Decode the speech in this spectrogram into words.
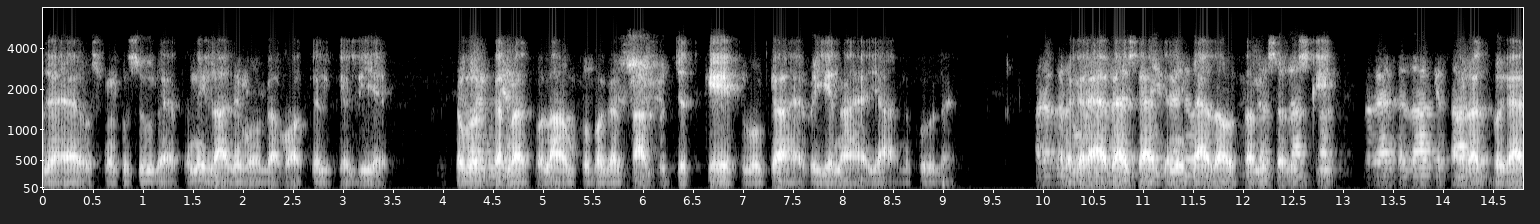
جو ہے اس میں قصور ہے تو نہیں لازم ہوگا۔ موکل کے لیے قبول کرنا غلام کو بغیر ساتھ حجت کے تو وہ کیا ہے؟ بینہ ہے یا نقول ہے۔ اگر عیب ایسا ہے کہ نہیں پیدا ہوتا مثل اس کی رد بغیر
